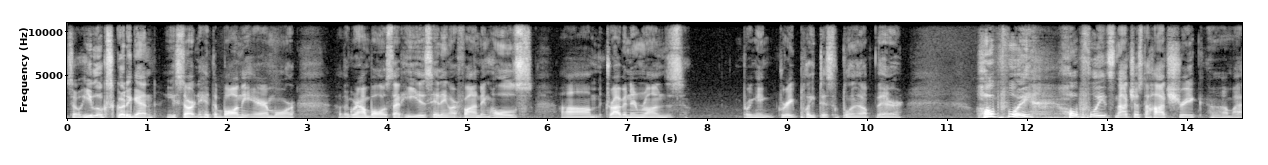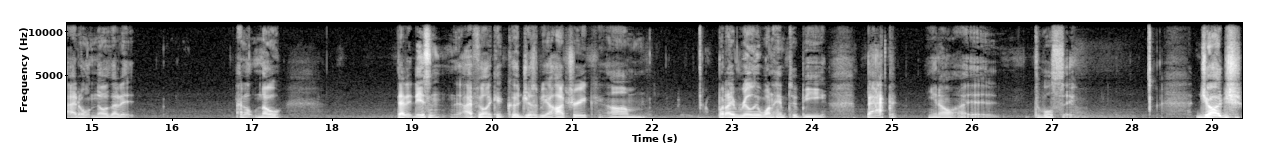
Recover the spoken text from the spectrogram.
So he looks good again. He's starting to hit the ball in the air more. Uh, the ground balls that he is hitting are finding holes, um, driving in runs, bringing great plate discipline up there. Hopefully, hopefully it's not just a hot streak. Um, I, I don't know that it. I don't know that it isn't. I feel like it could just be a hot streak. Um, but I really want him to be back. You know, I, we'll see. Judge,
